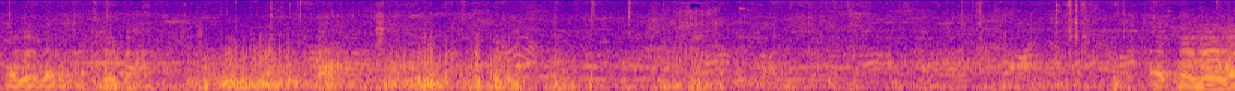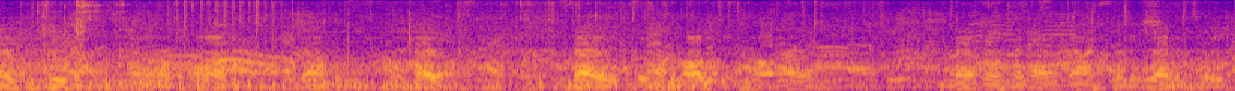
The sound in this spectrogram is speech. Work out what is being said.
Okay, we're ready for two miles. Okay, we're away for two miles. Oh, oh my god. Okay. So, it's Ollie and Aaron. Meg also going nicely with the other two. Supposedly, to get off it. She then stood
